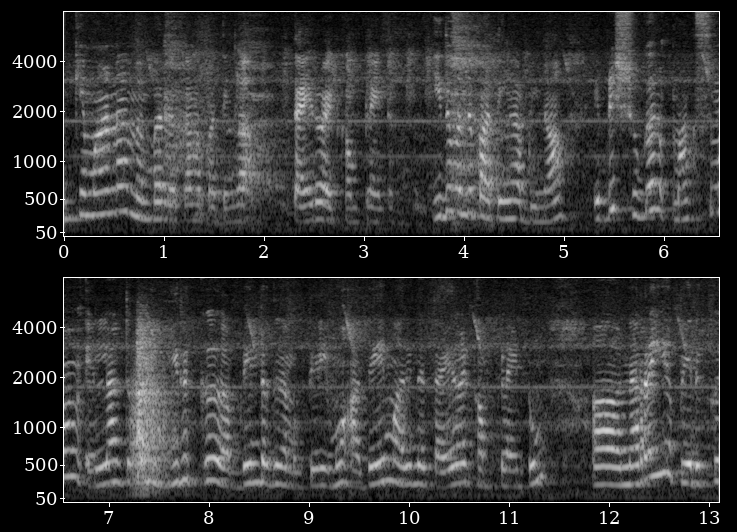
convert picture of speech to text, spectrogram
முக்கியமான மெம்பர் இருக்காங்க பார்த்தீங்களா தைராய்டு கம்ப்ளைண்ட் இது வந்து பார்த்தீங்க அப்படின்னா எப்படி சுகர் மேக்ஸிமம் எல்லாத்துக்கும் இருக்குது அப்படின்றது நமக்கு தெரியுமோ அதே மாதிரி இந்த தைராய்டு கம்ப்ளைண்ட்டும் நிறைய பேருக்கு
